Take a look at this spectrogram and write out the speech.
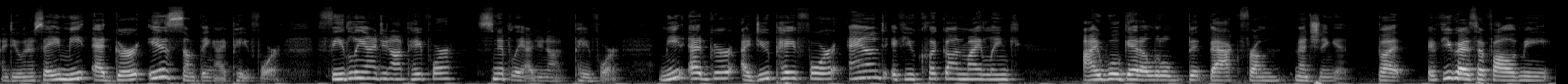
I do want to say meet Edgar is something I pay for. Feedly I do not pay for. Sniply I do not pay for. Meet Edgar I do pay for. And if you click on my link, I will get a little bit back from mentioning it. But if you guys have followed me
